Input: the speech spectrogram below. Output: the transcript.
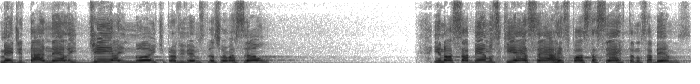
meditar nela e dia e noite para vivermos transformação. E nós sabemos que essa é a resposta certa, não sabemos?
